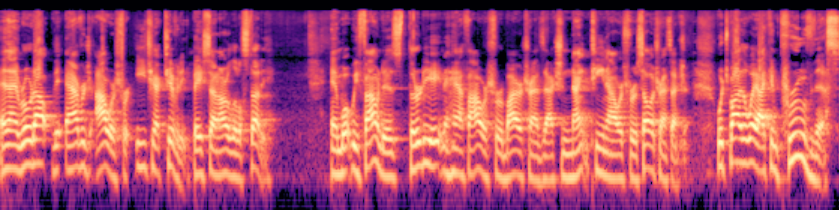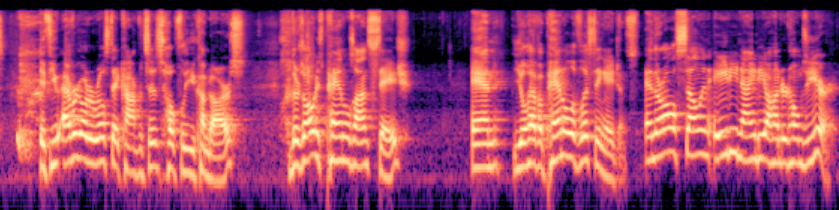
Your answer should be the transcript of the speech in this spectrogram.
And I wrote out the average hours for each activity based on our little study. And what we found is 38 and a half hours for a buyer transaction, 19 hours for a seller transaction. Which, by the way, I can prove this. If you ever go to real estate conferences, hopefully you come to ours, there's always panels on stage. And you'll have a panel of listing agents, and they're all selling 80, 90, 100 homes a year.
